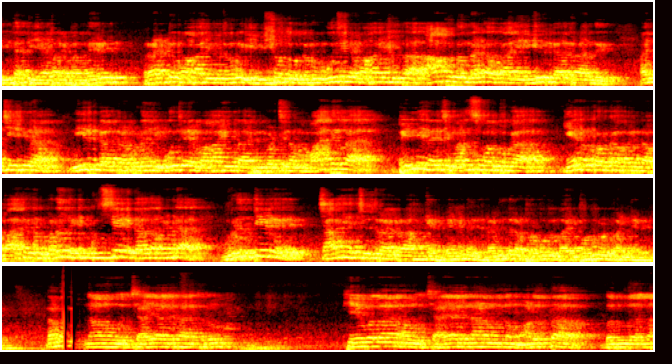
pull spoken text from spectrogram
ಇತ್ತತಿ ಏಪನೆ ರಡ್ಡು ಮಹಾಯುದ್ಧರು ಈ ವಿಶ್ವದೂತರು ಮೂಜನೆ ಮಹಾಯುದ್ಧ. ಆಪುಡು ನಡ ಅವು ನೀರು ಗಾತ್ರ ಅಂದು ಅಂಚಿತಿನ ನೀರು ಗಾತ್ರ ಕೂಡ ಈ ಮೂಜನೆ ಮಹಾಯುದ್ಧ ಆಗಿ ಪಡಿಸಿ ನಮ್ಮ ಮಾತಿಲ್ಲ. ಬೆನ್ನಿ ನಂಚಿ ಮನಸ್ಸು ಮಂಪುಗ. ಏನ ಕೊರಕವನ್ನ ಪಾತ್ರ ಪಡೆದು ಖುಷಿಯಾಗಿ ದಾದ ಬಂಡ ವೃತ್ತಿಡು ಛಾಯಾಚಿತ್ರ ಗ್ರಾಹಕರು ಯಾಕಂದ್ರೆ ರವೀಂದ್ರ ಪ್ರಭುಗಳು ಬಾರಿ ಪೊರುಳು ಬಂದಿರಿ ನಮ್ಮ ನಾವು ಛಾಯಾಗ್ರಾಹಕರು. ಕೇವಲ ನಾವು ಛಾಯಾಗ್ರಹಣವನ್ನು ಮಾಡುತ್ತಾ ಬರುವುದಲ್ಲ.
